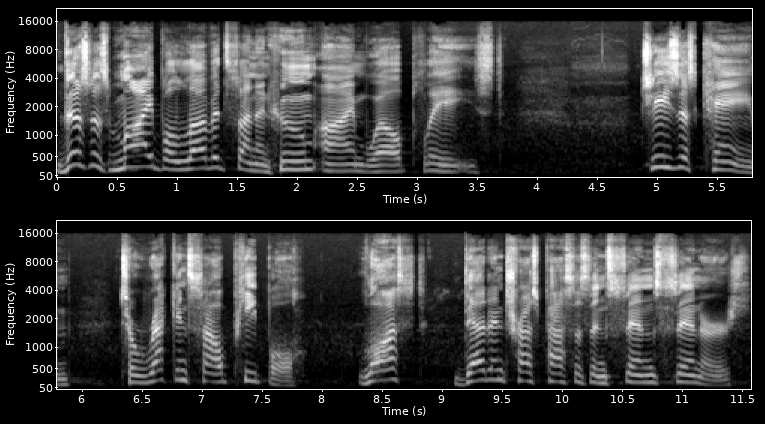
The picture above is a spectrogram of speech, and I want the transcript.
This is my beloved Son, in whom I'm well pleased. Jesus came to reconcile people lost dead in trespasses and sins, sinners,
